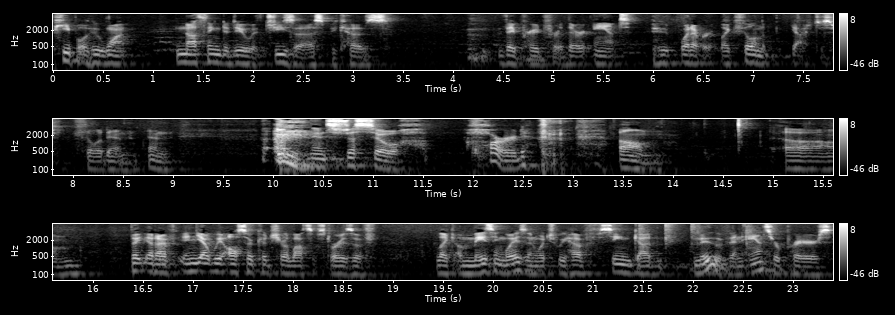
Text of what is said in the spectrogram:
people who want nothing to do with Jesus because they prayed for their aunt who whatever like fill in the yeah just fill it in and, and it's just so hard um, um, but yet I've and yet we also could share lots of stories of like amazing ways in which we have seen God move and answer prayers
